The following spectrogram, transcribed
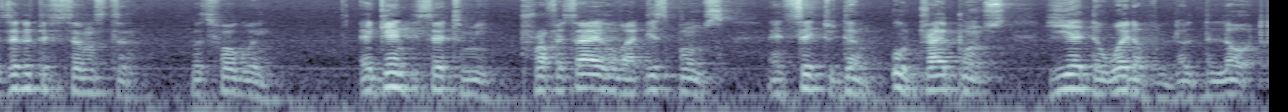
Ezekiel 7 still, verse 4 going. Again he said to me, Prophesy over these bones, and say to them, O dry bones, hear the word of the Lord.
